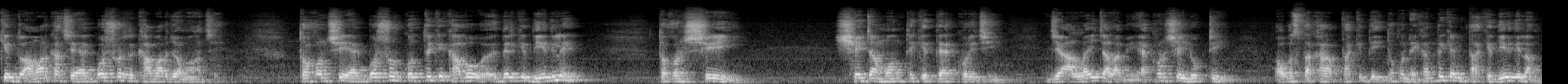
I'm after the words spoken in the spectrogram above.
কিন্তু আমার কাছে এক বছরের খাবার জমা আছে। তখন সে এক বছর কোত্থেকে খাব এদেরকে দিয়ে দিলে? তখন সেই, সেটা মন থেকে ত্যাগ করেছি যে আল্লাহই চালাবে। এখন সেই লোকটি অবস্থা খারাপ, তাকে দিই। তখন এখান থেকে আমি তাকে দিয়ে দিলাম।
